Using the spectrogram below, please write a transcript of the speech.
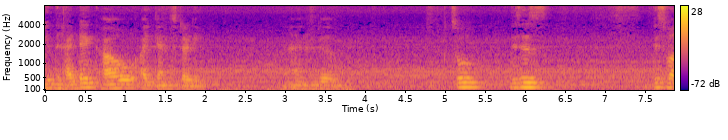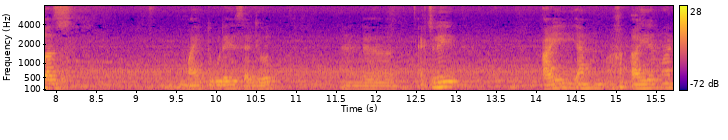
with headache how i can study. And uh, so this is this was my two day schedule. And uh, actually i am i am a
